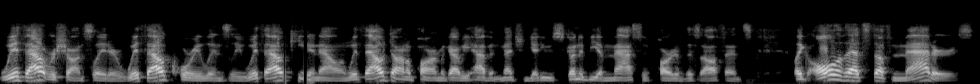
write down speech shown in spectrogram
without Rashawn Slater, without Corey Linsley, without Keenan Allen, without Donald Parham, a guy we haven't mentioned yet, he was going to be a massive part of this offense. Like all of that stuff matters.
